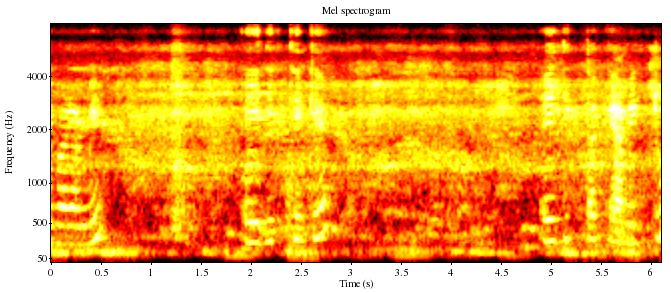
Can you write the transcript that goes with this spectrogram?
এবার আমি এই দিক থেকে, এই দিকটাকে আমি একটু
